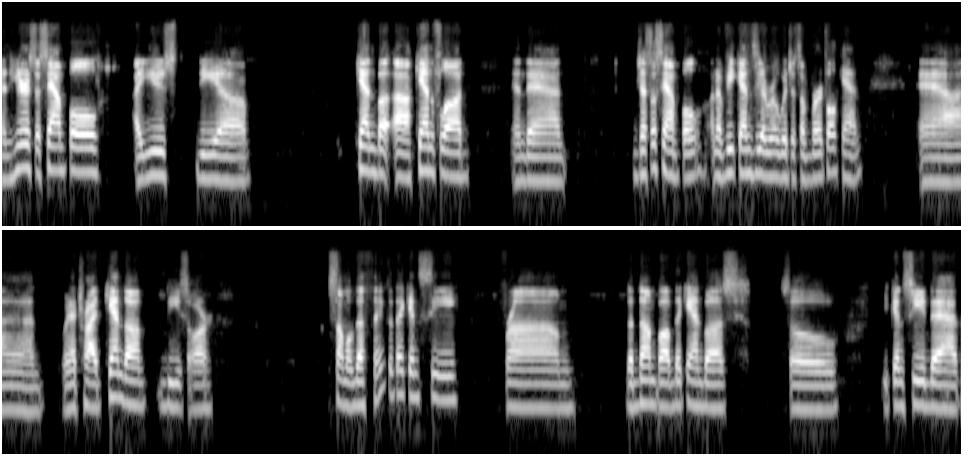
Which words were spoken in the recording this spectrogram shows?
And here's a sample. I used the uh, CAN, uh, CAN flood and then just a sample on a VCAN 0, which is a virtual CAN. And when I tried CAN dump, these are some of the things that I can see from the dump of the CAN bus. So you can see that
